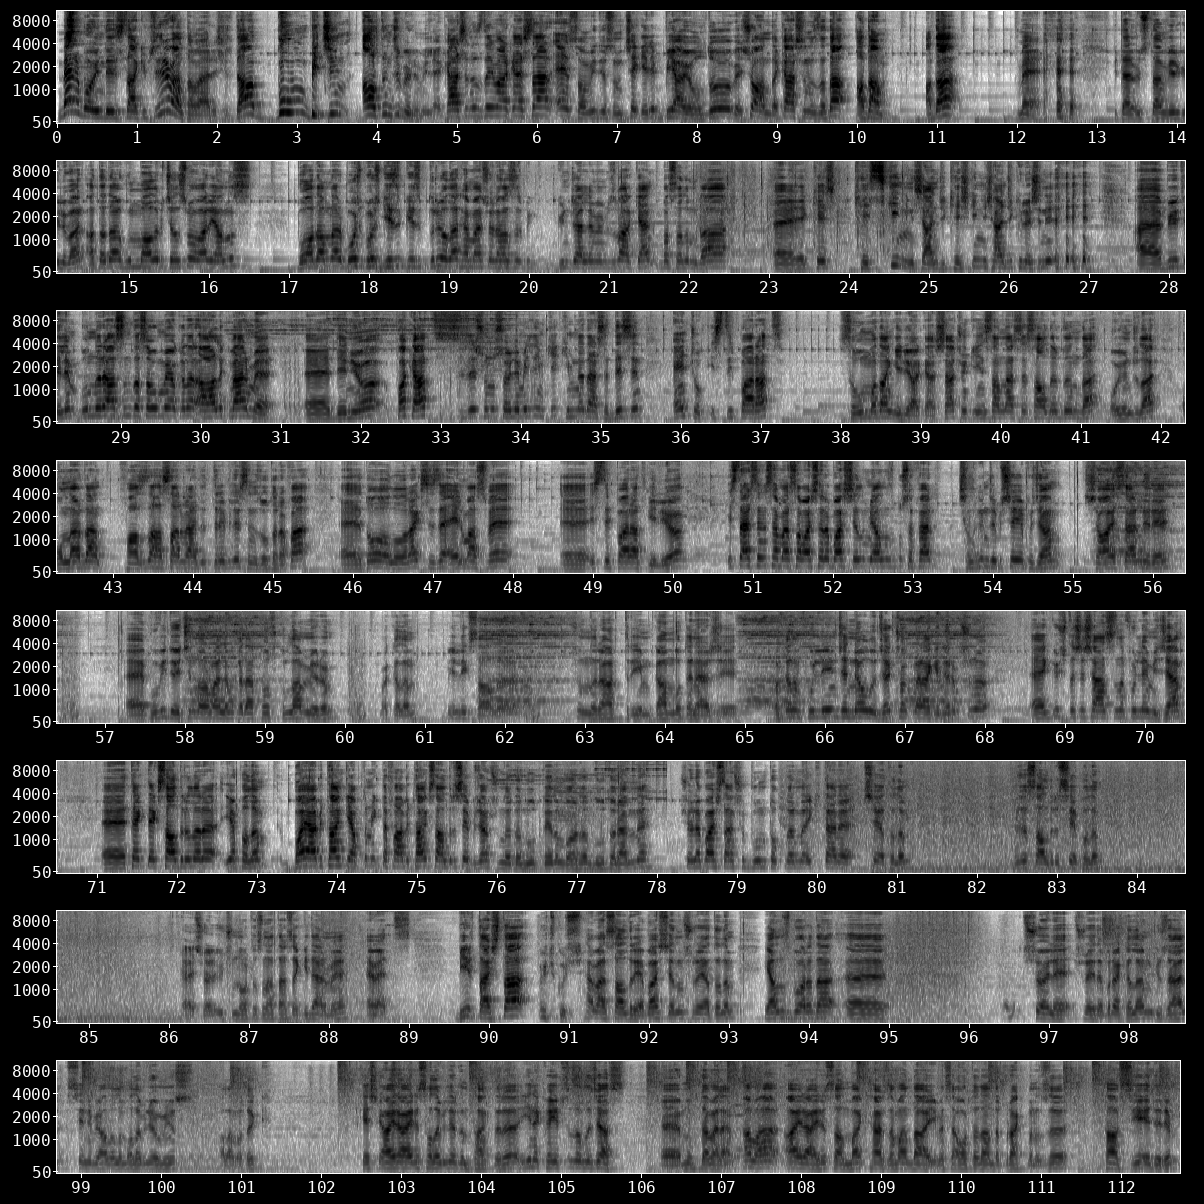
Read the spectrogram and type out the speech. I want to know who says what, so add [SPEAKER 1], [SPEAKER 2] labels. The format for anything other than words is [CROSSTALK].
[SPEAKER 1] Merhaba oyundayız takipçileri ben Tamer Yeşil. Daha Boom Bitch'in 6. bölümüyle karşınızdayım arkadaşlar. En son videosunu çekeli bir ay oldu ve şu anda karşınızda da adam. Ada M. [LAUGHS] bir tane üstten virgülü var. Adada hummalı bir çalışma var yalnız bu adamlar boş boş gezip gezip duruyorlar. Hemen şöyle hazır bir güncellememiz varken basalım da e, kes, keskin nişancı, keşkin nişancı küleşini [LAUGHS] e, büyütelim. Bunları aslında savunmaya o kadar ağırlık verme e, deniyor. Fakat size şunu söylemeliyim ki kim ne derse desin en çok istihbarat savunmadan geliyor arkadaşlar. Çünkü insanlar size saldırdığında oyuncular onlardan fazla hasar verdirtebilirsiniz o tarafa. Ee, doğal olarak size elmas ve e, istihbarat geliyor. İsterseniz hemen savaşlara başlayalım. Yalnız bu sefer çılgınca bir şey yapacağım. Şaheserleri e, bu video için normalde bu kadar toz kullanmıyorum. Bakalım. Birlik sağlığı. Şunları arttırayım. Gambot enerji. Bakalım fullleyince ne olacak çok merak ediyorum. Şunu e, güç taşı şansını fulllemeyeceğim. E, tek tek saldırıları yapalım. Bayağı bir tank yaptım. İlk defa bir tank saldırısı yapacağım. Şunları da lootlayalım bu arada. Loot önemli. Şöyle baştan şu boom toplarına iki tane şey atalım. Füze saldırısı yapalım. Evet şöyle üçünün ortasına atarsak gider mi? Evet. Bir taşta üç kuş. Hemen saldırıya başlayalım. Şuraya atalım. Yalnız bu arada eee şöyle şuraya da bırakalım. Güzel. Seni bir alalım. Alabiliyor muyuz? Alamadık. Keşke ayrı ayrı salabilirdim tankları. Yine kayıpsız alacağız. eee, muhtemelen. Ama ayrı ayrı salmak her zaman daha iyi. Mesela ortadan da bırakmanızı tavsiye ederim.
